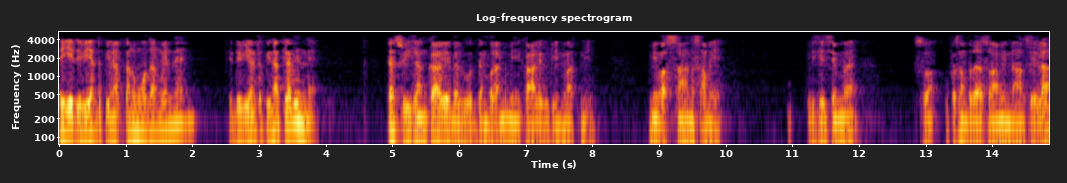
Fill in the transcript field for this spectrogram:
ඇයි ඒ දෙවියන්ට පිනක් අනුමෝදන් වෙන්නේ නැහැ? ඒ දෙවියන්ට පිනක් ලැබෙන්නේ නැහැ. දැන් ශ්‍රී ලංකාවේ බැලුවොත් දැන් බලන්න මේ කාලේදී පින්වත්නි මේ වස්සාන සමයේ විශේෂයෙන්ම උපසම්පදා ස්වාමීන් වහන්සේලා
